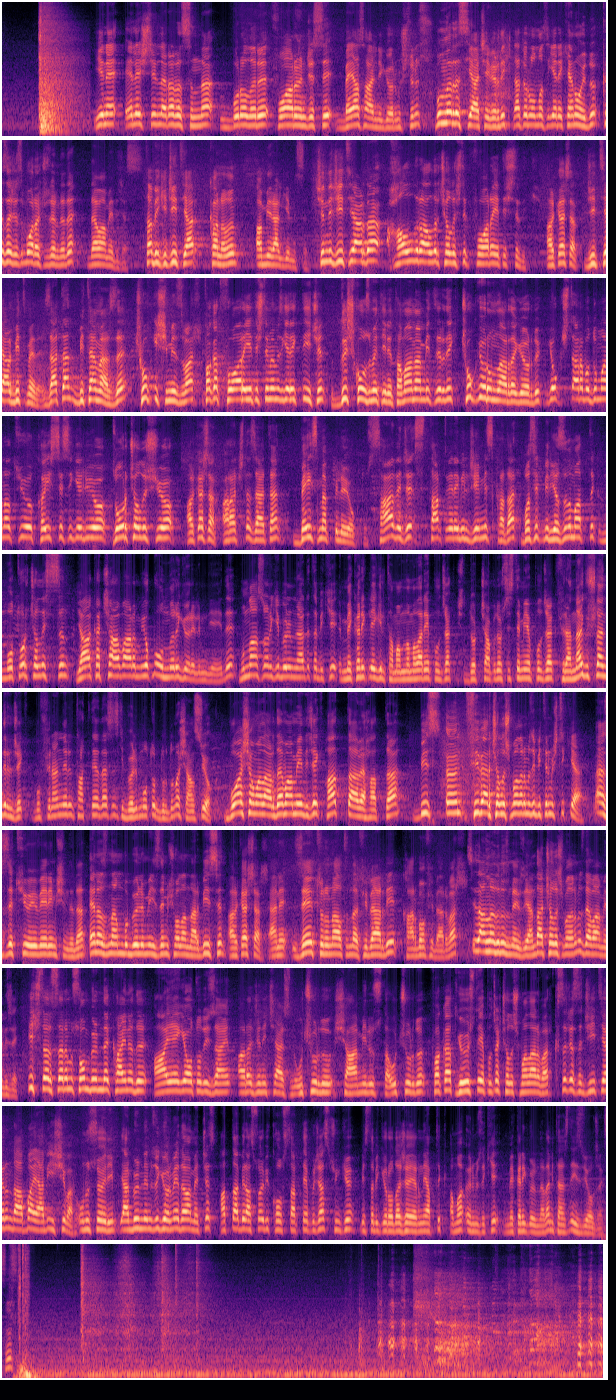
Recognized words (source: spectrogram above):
Yine eleştiriler arasında buraları fuar öncesi beyaz halini görmüştünüz. Bunları da siyah çevirdik. Zaten olması gereken oydu. Kısacası bu araç üzerinde de devam edeceğiz. Tabii ki GTR kanalın amiral gemisi. Şimdi GTR'da haldır haldır çalıştık, fuara yetiştirdik. Arkadaşlar GTR bitmedi. Zaten bitemezdi. Çok işimiz var. Fakat fuara yetiştirmemiz gerektiği için dış kozmetiğini tamamen bitirdik. Çok yorumlarda gördük. Yok işte araba duman atıyor, kayış sesi geliyor, zor çalışıyor. Arkadaşlar araçta zaten base map bile yoktu. Sadece start verebileceğimiz kadar basit bir yazılım attık. Motor çalışsın, yağ kaçağı var mı yok mu onları görelim diyeydi. Bundan sonraki bölümlerde tabii ki mekanikle ilgili tamamlamalar yapılacak. İşte 4x4 sistemi yapılacak. Frenler güçlendirilecek. Bu frenleri taklit ederseniz ki bölüm motor durdurma şansı yok. Bu aşamalar devam edecek. Hatta ve hatta biz ön fiber çalışmalarımızı bitirmiştik ya. Ben size tüyoyu vereyim şimdiden. En azından bu bölümü izlemiş olanlar bilsin. Arkadaşlar yani Zeytun'un altında fiber değil karbon fiber var. Siz anladınız mevzu yani daha çalışmalarımız devam edecek. İç tasarımı son bölümde kaynadı. AYG Auto Design aracın içerisinde uçurdu. Şamil Usta uçurdu. Fakat göğüste yapılacak çalışmalar var. Kısacası GTR'ın daha bayağı bir işi var. Onu söyleyeyim. Yani bölümlerimizi görmeye devam edeceğiz. Hatta biraz sonra bir cold start'ta yapacağız. Çünkü biz tabii ki rodaj ayarını yaptık ama önümüzdeki mekanik bölümlerden bir tanesini izliyor olacaksınız.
